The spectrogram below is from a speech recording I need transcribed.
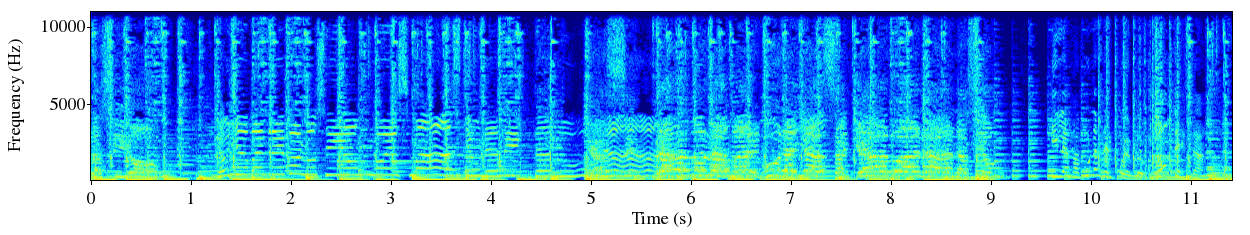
población. Lo llaman revolución, no es más que una dictadura. Que ha centrado la amargura y ha saqueado a la nación. ¿Y las vacunas del pueblo dónde están?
